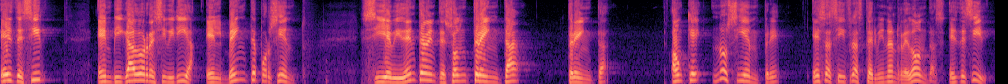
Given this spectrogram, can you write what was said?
Es decir, Envigado recibiría el 20%. Si evidentemente son 30, 30, aunque no siempre esas cifras terminan redondas. Es decir,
